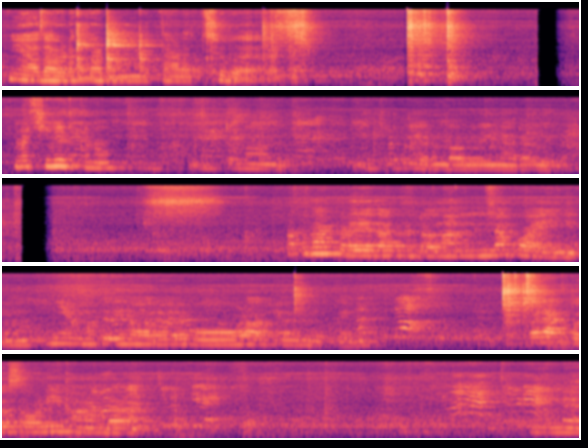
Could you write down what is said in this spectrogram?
ഇനി അതവിടെ കടന്ന് തിളച്ച് വേറട്ടെ മച്ചിനി എടുക്കണോ. ഇത്ര ക്ലിയർ ഉണ്ടാവുള്ളൂ വൈകുന്നേരം ആവില്ല അപ്പൊ മക്കളെ ഏതാ കേട്ടോ നല്ല കുഴഞ്ഞിക്കണം ഇനി നമുക്ക് ഇതിന് ഓരോരോ ബോളാക്കി ഒന്ന് എടുക്കണം ഒരപ്പസോടിയും വേണ്ട. പിന്നെ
